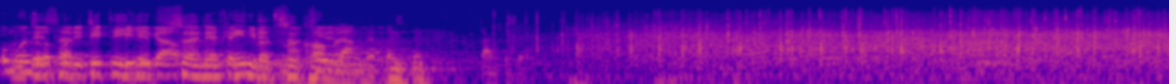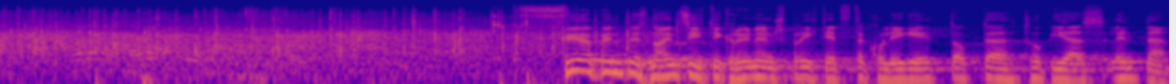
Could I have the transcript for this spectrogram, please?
um und unsere Politik billiger zu einem und effektiver Ende zu kommen. Vielen Dank, Herr Präsident. Danke sehr. Für Bündnis 90 Die Grünen spricht jetzt der Kollege Dr. Tobias Lindner.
